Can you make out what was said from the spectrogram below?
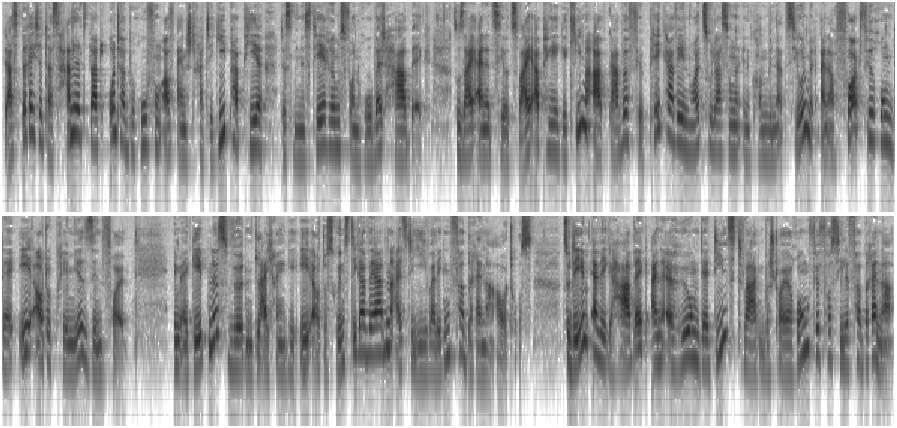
Das berichtet das Handelsblatt unter Berufung auf ein Strategiepapier des Ministeriums von Robert Habeck. So sei eine CO2-abhängige Klimaabgabe für Pkw-Neuzulassungen in Kombination mit einer Fortführung der E-Auto-Prämie sinnvoll. Im Ergebnis würden gleichrangige E-Autos günstiger werden als die jeweiligen Verbrennerautos. Zudem erwäge Habeck eine Erhöhung der Dienstwagenbesteuerung für fossile Verbrenner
